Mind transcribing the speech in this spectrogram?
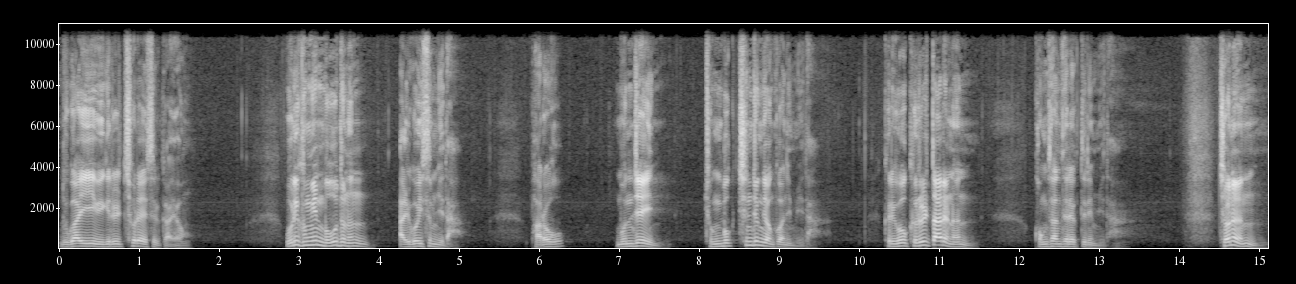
누가 이 위기를 초래했을까요? 우리 국민 모두는 알고 있습니다. 바로 문재인 종북 친중 정권입니다. 그리고 그를 따르는 공산 세력들입니다. 저는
